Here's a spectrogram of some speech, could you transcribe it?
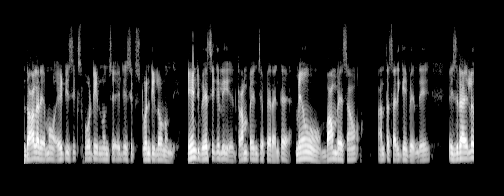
డాలర్ ఏమో ఎయిటీ సిక్స్ ఫోర్టీన్ నుంచి ఎయిటీ సిక్స్ ట్వంటీలోనే ఉంది. ఏంటి బేసికలీ ట్రంప్ ఏం చెప్పారంటే మేము బాంబు వేసాం అంత సరిగైపోయింది ఇజ్రాయిల్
